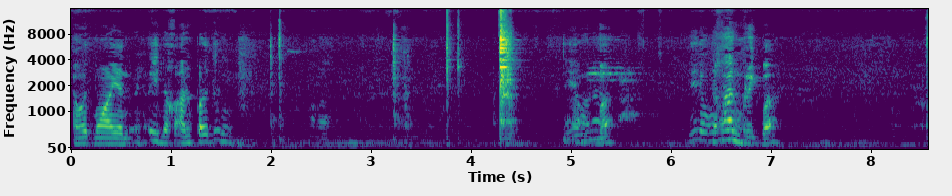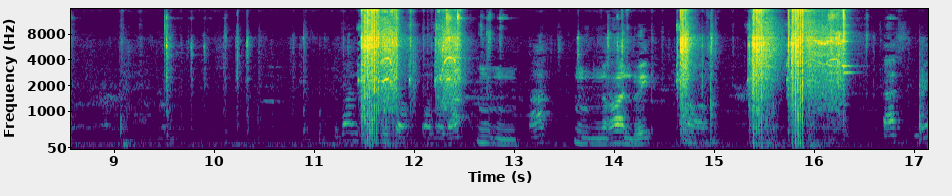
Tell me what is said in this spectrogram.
Angat mo nga yan. Ay, nakaan pala dun eh. Naka- Angat ba? Ako Naka-handbrake ba? Ang dito? Pababa? Mm-mm. Ha? Mm, naka-handbrake. Oo. Hindi.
